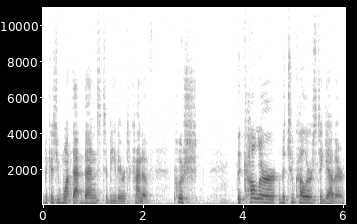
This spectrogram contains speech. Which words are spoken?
Because you want that bend to be there to kind of push the color, the two colors together.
